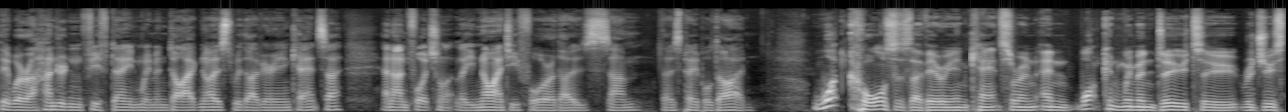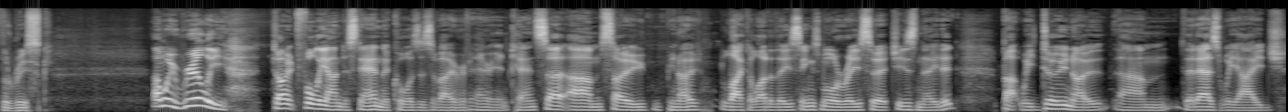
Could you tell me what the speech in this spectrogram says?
there were 115 women diagnosed with ovarian cancer, and unfortunately, 94 of those, um, those people died. What causes ovarian cancer, and, and what can women do to reduce the risk? And we really don't fully understand the causes of ovarian cancer. Um, so, you know, like a lot of these things, more research is needed. But we do know um, that as we age,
